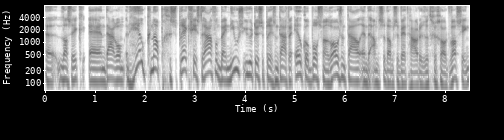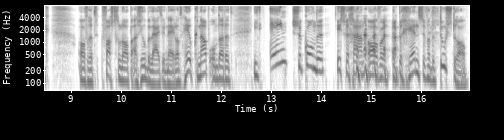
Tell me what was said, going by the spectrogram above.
Eh, las ik. En daarom een heel knap gesprek gisteravond bij Nieuwsuur tussen presentator Elko Bos van Roosentaal en de Amsterdamse wethouder Rutger Groot-Wassink over het vastgelopen asielbeleid in Nederland. Heel knap, omdat het niet één seconde is gegaan over het begrenzen van de toestroom.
